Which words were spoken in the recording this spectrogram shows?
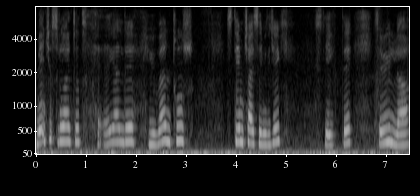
Manchester United. H'ye geldi. Juventus. Mi Chelsea'ye gidecek? City'ye gitti. Sevilla.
